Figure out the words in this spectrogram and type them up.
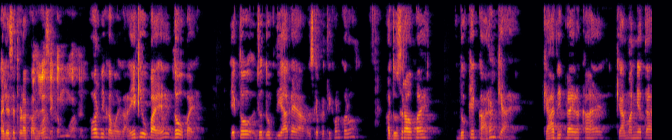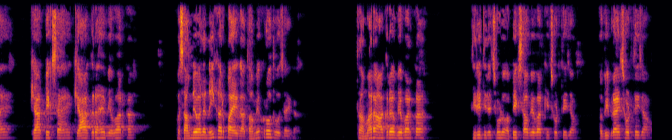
पहले से थोड़ा कम हुआ? से कम हुआ है। और भी कम होगा एक ही उपाय है दो उपाय। एक तो जो दुख दिया गया उसके प्रतिकोण करो। और दूसरा उपाय दुख के कारण क्या है? क्या अभिप्राय रखा है? क्या मान्यता है? क्या अपेक्षा है? क्या आग्रह है व्यवहार का? और सामने वाला नहीं कर पाएगा तो हमें क्रोध हो जाएगा। तो हमारा आग्रह व्यवहार का धीरे धीरे छोड़ो, अपेक्षा व्यवहार की छोड़ते जाओ, अभिप्राय छोड़ते जाओ।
